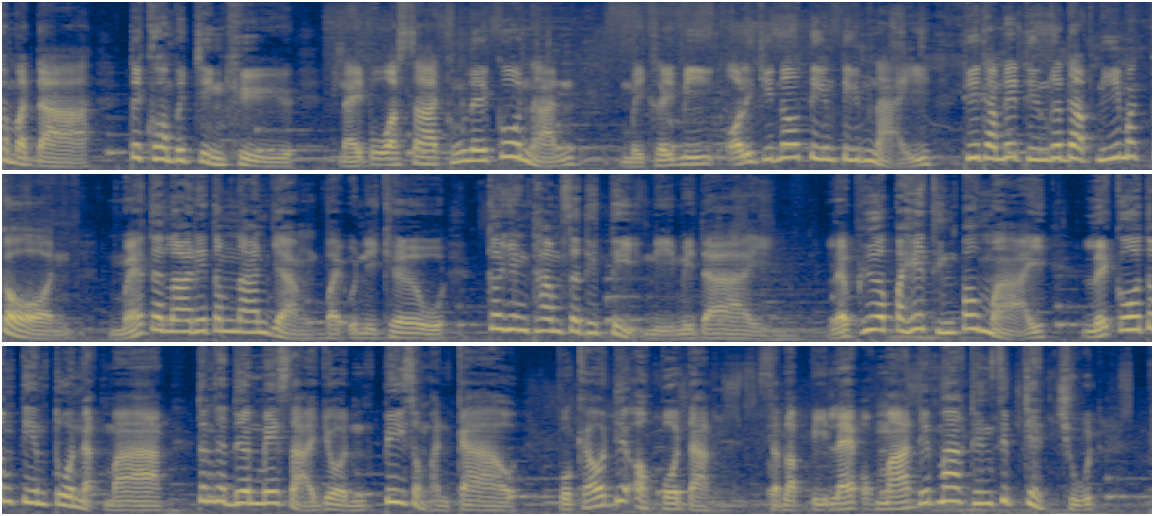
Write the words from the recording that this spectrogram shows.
ธรรมดา แต่ความเป็นจริงคือ ในประวัติศาสตร์ของเลโก้นั้น ไม่เคยมีออริจินอลทีมทีมไหน ที่ทำได้ถึงระดับนี้มาก่อน แม้แต่ลายในตำนานอย่างไบโอนิเคิลก็ยังทำสถิตินี้ไม่ได้ และเพื่อไปให้ถึงเป้าหมาย เลโก้ต้องเตรียมตัวหนักมาก ตั้งแต่เดือนเมษายนปี 2009 พวกเขาได้ออกโปรดักต์สำหรับปีแรกออกมาได้มากถึง 17 ชุด พ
